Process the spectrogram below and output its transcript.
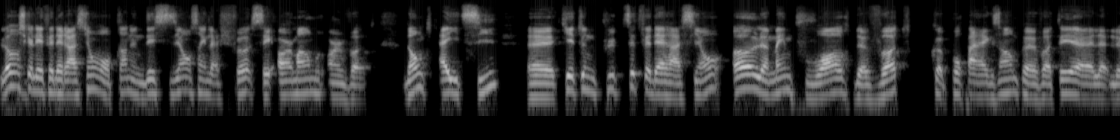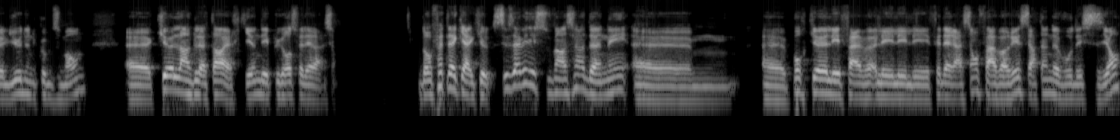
lorsque les fédérations vont prendre une décision au sein de la FIFA, c'est un membre, un vote. Donc, Haïti, euh, qui est une plus petite fédération, a le même pouvoir de vote pour, par exemple, voter euh, le, lieu d'une Coupe du Monde euh, que l'Angleterre, qui est une des plus grosses fédérations. Donc, faites le calcul. Si vous avez des subventions à donner euh, pour que les, fédérations favorisent certaines de vos décisions,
